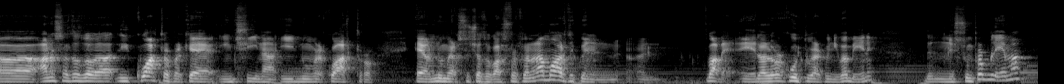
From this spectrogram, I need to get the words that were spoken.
hanno saltato il 4 perché in Cina il numero 4 è un numero associato con la sfortuna e la morte, quindi eh, vabbè, è la loro cultura, quindi va bene, nessun problema.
